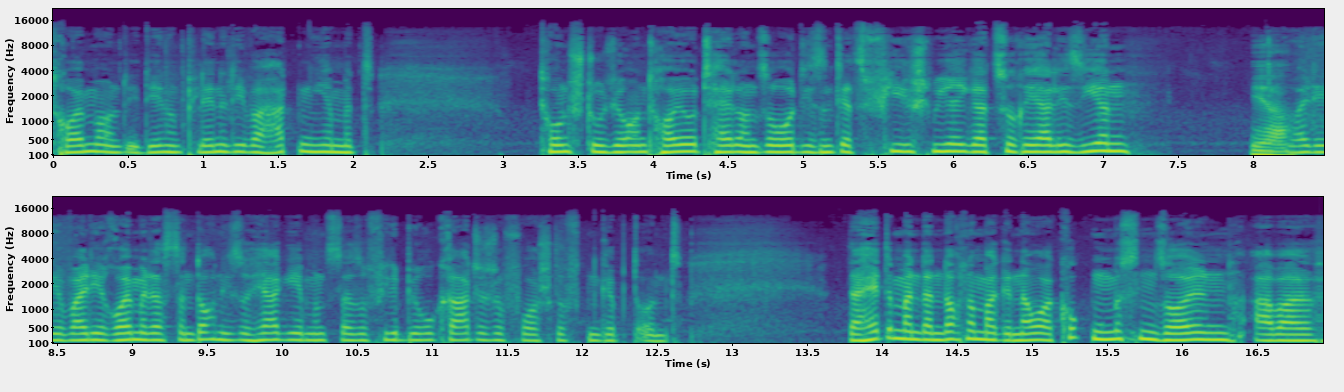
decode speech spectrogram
Träume und Ideen und Pläne, die wir hatten hier mit Tonstudio und Heuhotel und so, die sind jetzt viel schwieriger zu realisieren. Ja. Weil die, weil die Räume das dann doch nicht so hergeben und es da so viele bürokratische Vorschriften gibt und da hätte man dann doch nochmal genauer gucken müssen sollen, aber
